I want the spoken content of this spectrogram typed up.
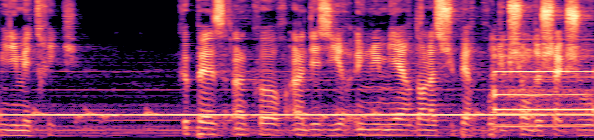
millimétrique. Que pèse un corps, un désir, une lumière dans la superproduction de chaque jour?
